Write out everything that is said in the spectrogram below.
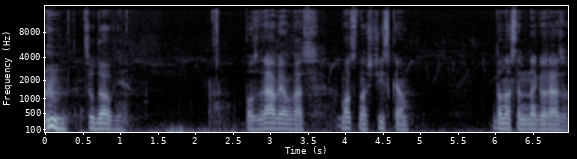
Cudownie. Pozdrawiam Was. Mocno ściskam. Do następnego razu.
